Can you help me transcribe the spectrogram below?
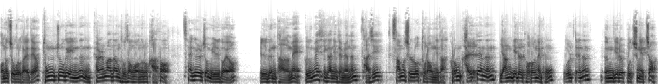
어느 쪽으로 가야 돼요? 동쪽에 있는 별마당 도서관으로 가서 책을 좀 읽어요. 읽은 다음에 음의 시간이 되면은 다시 사무실로 돌아옵니다. 그럼 갈 때는 양기를 덜어내고 올 때는 음기를 보충했죠?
